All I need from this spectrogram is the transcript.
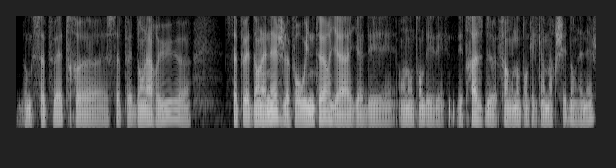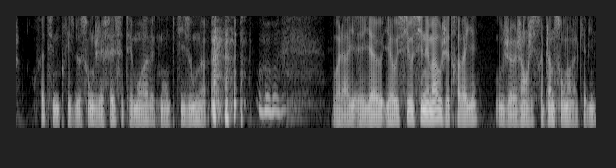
Donc ça peut être, ça peut être dans la rue, ça peut être dans la neige. Là pour Winter, il y a, y a, des, on entend des, des traces de, enfin on entend quelqu'un marcher dans la neige. En fait, c'est une prise de son que j'ai fait. C'était moi avec mon petit zoom. voilà. Il y, y, a aussi au cinéma où j'ai travaillé, où j'ai enregistré plein de sons dans la cabine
